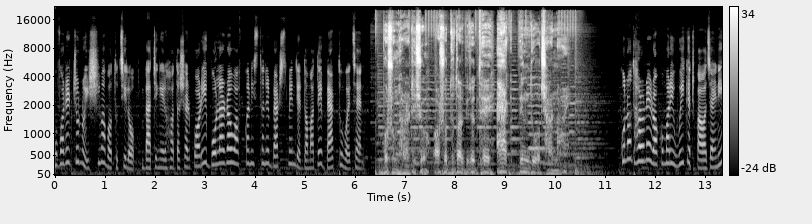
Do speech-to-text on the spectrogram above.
ওভারের জন্যই সীমাবদ্ধ ছিল। ব্যাটিংয়ের হতাশার পরেই বোলাররাও আফগানিস্তানের ব্যাটসম্যানদের দমাতে ব্যর্থ হয়েছেন। বসুন্ধরা টিস্যু অশুদ্ধতার বিরুদ্ধে এক বিন্দুও ছাড় নয়। কোনো ধরনের রকমারি উইকেট পাওয়া যায়নি,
